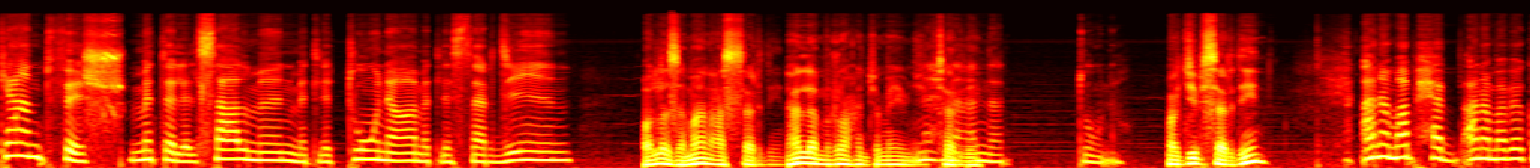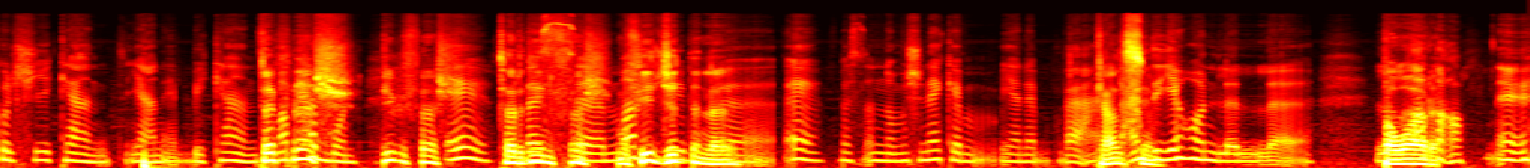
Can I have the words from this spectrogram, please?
canned fish مثل السالمون مثل التونة مثل السردين. والله زمان على السردين. هلا بنروح الجمعيه بنجيب نحن سردين. عندنا تونة. ما تجيب سردين؟ أنا ما بحب أنا ما باكل شيء canned يعني ب canned طيب ما fresh بحبهم. جيبي fresh إيه سردين fresh ما مفيد جدا لل... إيه بس إنه مش هيك يعني كالسيوم. عندي إياهم لل طوارئ. للقطعة. إيه.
